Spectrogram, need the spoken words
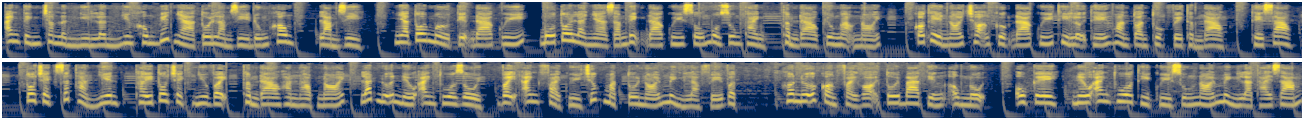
anh tính trăm lần nghìn lần nhưng không biết nhà tôi làm gì đúng không? Làm gì? Nhà tôi mở tiệm đá quý, bố tôi là nhà giám định đá quý số 1 Dung Thành, Thẩm Đào kiêu ngạo nói. Có thể nói chọn cược đá quý thì lợi thế hoàn toàn thuộc về Thẩm Đào, thế sao? Tô Trạch rất thản nhiên, thấy Tô Trạch như vậy, Thẩm Đào hằn học nói, lát nữa nếu anh thua rồi, vậy anh phải quỳ trước mặt tôi nói mình là phế vật. Hơn nữa còn phải gọi tôi ba tiếng ông nội. Ok, nếu anh thua thì quỳ xuống nói mình là thái giám,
